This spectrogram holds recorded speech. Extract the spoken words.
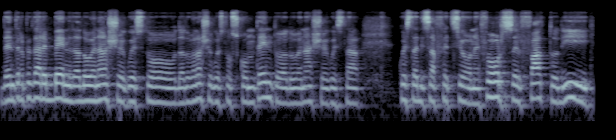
da interpretare bene da dove, nasce questo, da dove nasce questo scontento, da dove nasce questa, questa disaffezione. Forse il fatto di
